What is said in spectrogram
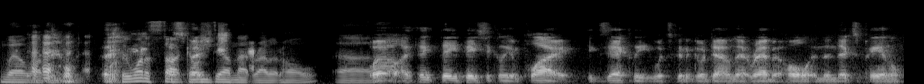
Well, I mean, if we want to start going down that rabbit hole. Uh, Well, I think they basically imply exactly what's going to go down that rabbit hole in the next panel.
